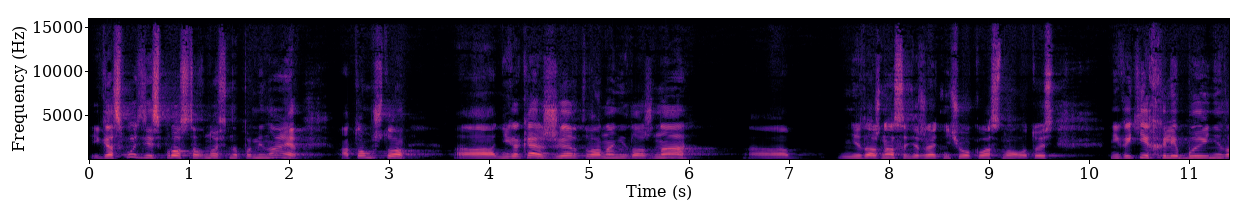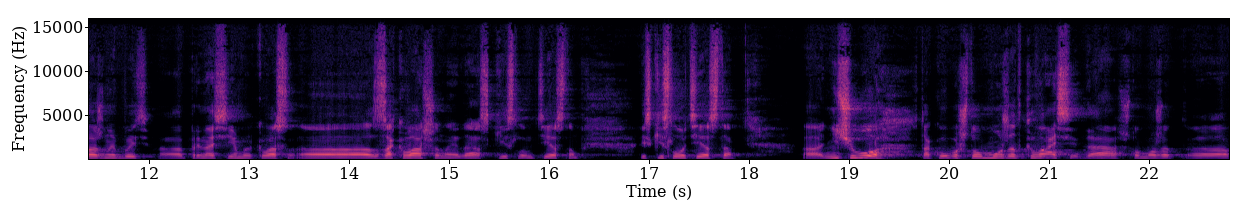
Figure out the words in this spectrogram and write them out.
И Господь здесь просто вновь напоминает о том, что а, никакая жертва, она не должна, а, не должна содержать ничего квасного. То есть никакие хлебы не должны быть приносимы квас, заквашенные, да, с кислым тестом из кислого теста. А, ничего такого, что может квасить, да, что может э,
